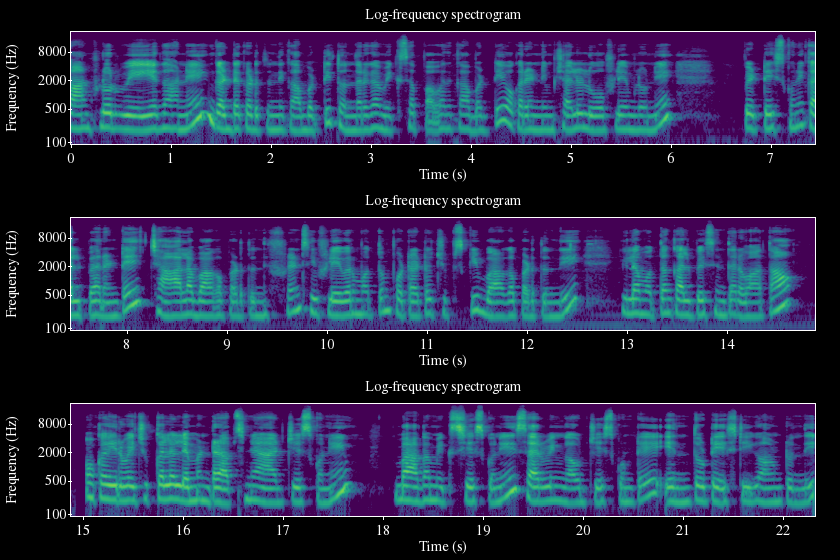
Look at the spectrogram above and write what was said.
కార్న్ఫ్లోర్ వేయగానే గడ్డ కడుతుంది కాబట్టి తొందరగా మిక్సప్ అవ్వదు కాబట్టి ఒక రెండు నిమిషాలు లో ఫ్లేమ్లోనే పెట్టేసుకొని కలిపారంటే చాలా బాగా పడుతుంది ఫ్రెండ్స్ ఈ ఫ్లేవర్ మొత్తం పొటాటో చిప్స్కి బాగా పడుతుంది. ఇలా మొత్తం కలిపేసిన తర్వాత ఒక ఇరవై చుక్కల లెమన్ డ్రాప్స్ని యాడ్ చేసుకొని బాగా మిక్స్ చేసుకొని సర్వింగ్ అవుట్ చేసుకుంటే ఎంతో టేస్టీగా ఉంటుంది.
